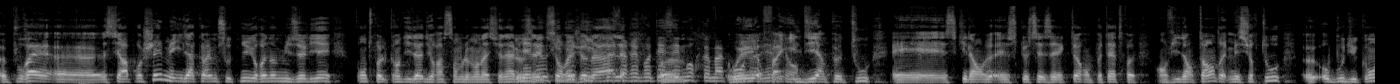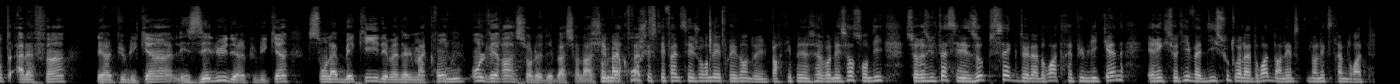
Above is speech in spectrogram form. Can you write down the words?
euh, pourrait euh, s'y rapprocher, mais il a quand même soutenu Renaud Muselier contre le candidat du Rassemblement national aux élections régionales. Il voter Zemmour que Macron. Oui, enfin, il dit un peu tout et ce, qu'il a, ce que ses électeurs ont peut-être envie d'entendre, mais surtout, au bout du compte, à la fin, les républicains, les élus des républicains sont la béquille d'Emmanuel Macron. Mm. On le verra sur le débat sur la réforme. Chez Macron, chez Stéphane Séjourné, président du parti présidentiel Renaissance, on dit ce résultat, c'est les obsèques de la droite républicaine. Éric Ciotti va dissoudre la droite dans l'extrême droite.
